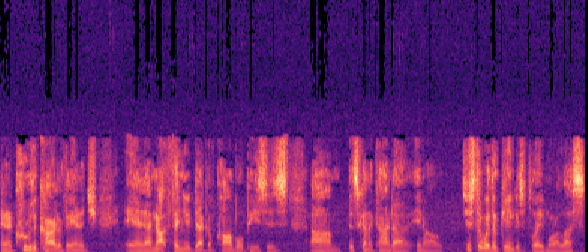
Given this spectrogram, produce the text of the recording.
and accrue the card advantage and uh, not thin your deck of combo pieces. Um, that's going to kind of, you know, just the way the game gets played, more or less.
